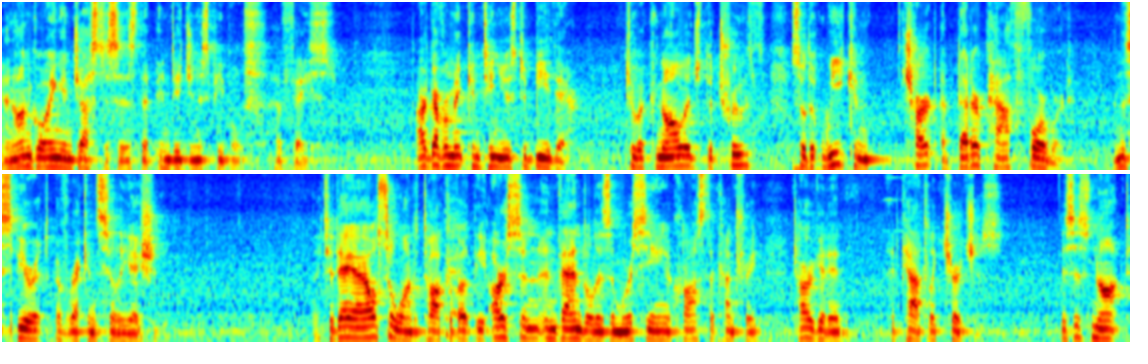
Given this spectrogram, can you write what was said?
and ongoing injustices that Indigenous peoples have faced. Our government continues to be there to acknowledge the truth so that we can chart a better path forward in the spirit of reconciliation. Today, I also want to talk about the arson and vandalism we're seeing across the country targeted at Catholic churches. This is not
